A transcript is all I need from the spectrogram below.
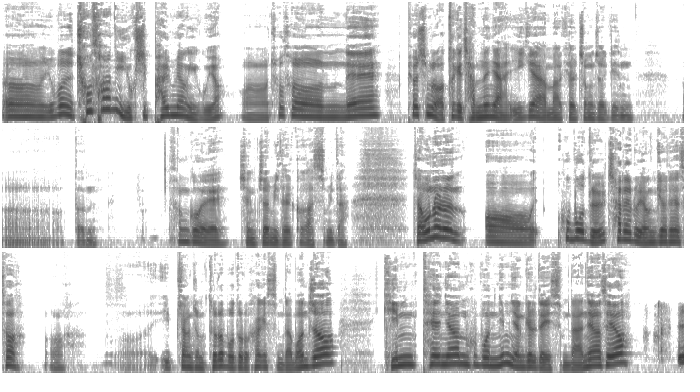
어, 이번에 초선이 68명이고요. 어, 초선의 표심을 어떻게 잡느냐 이게 아마 결정적인 어, 어떤 선거의 쟁점이 될 것 같습니다. 자, 오늘은 어, 후보들 차례로 연결해서 어, 어, 입장 좀 들어보도록 하겠습니다. 먼저 김태년 후보님 연결돼 있습니다. 안녕하세요. 네,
